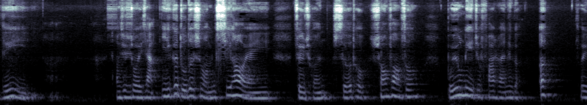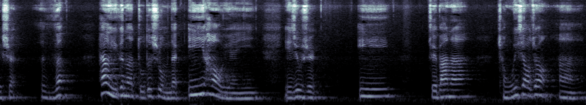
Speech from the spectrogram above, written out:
the 啊。详细说一下，一个读的是我们七号元音，嘴唇、舌头双放松，不用力就发出来那个呃，所以是 the。还有一个呢，读的是我们的一号元音，也就是一，嘴巴呢呈微笑状啊。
